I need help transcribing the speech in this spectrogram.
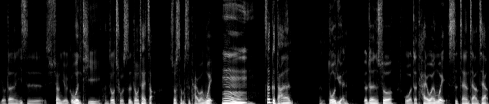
有的人一直像有一个问题，很多厨师都在找，说什么是台湾味？嗯，这个答案很多元。有的人说我的台湾味是怎样怎样怎样，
